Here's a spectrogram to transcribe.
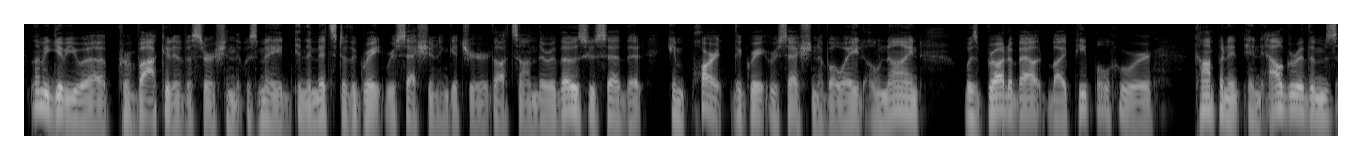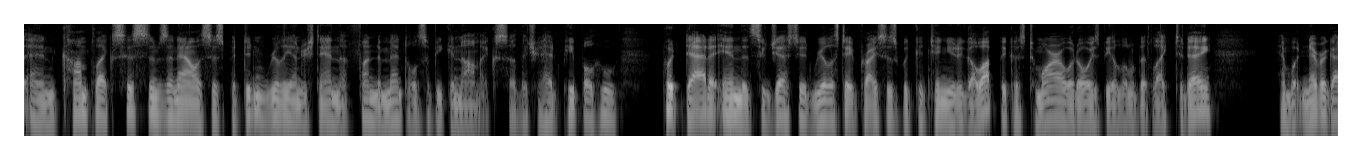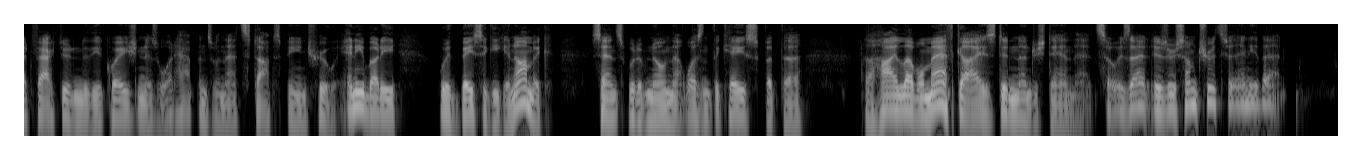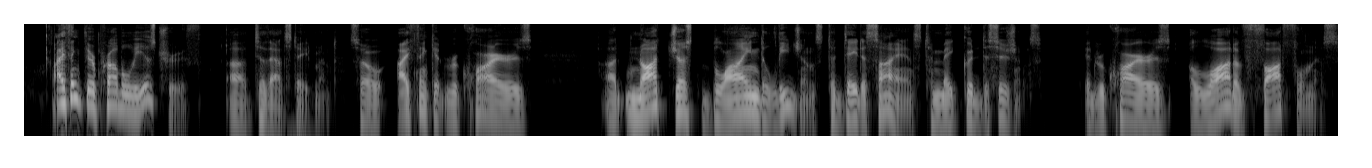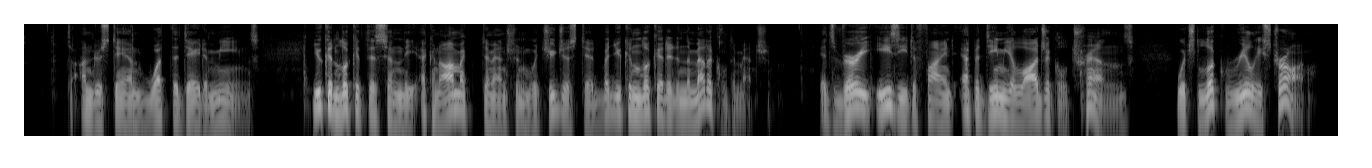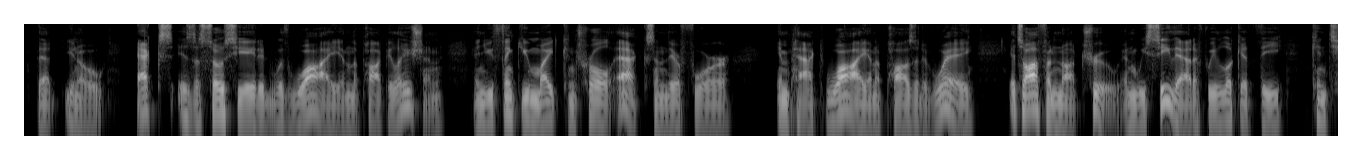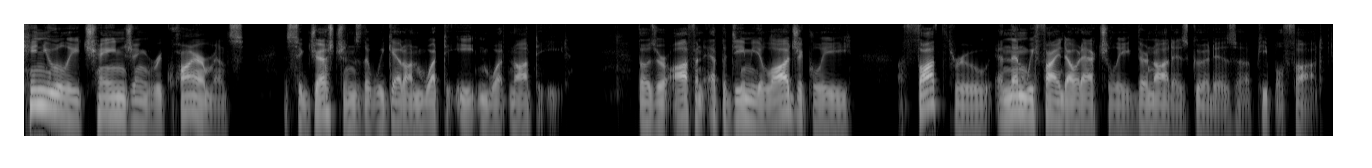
Let me give you a provocative assertion that was made in the midst of the Great Recession and get your thoughts on. There were those who said that, in part, the Great Recession of 08 09 was brought about by people who were competent in algorithms and complex systems analysis, but didn't really understand the fundamentals of economics. So that you had people who put data in that suggested real estate prices would continue to go up because tomorrow would always be a little bit like today. And what never got factored into the equation is what happens when that stops being true. Anybody with basic economic sense would have known that wasn't the case, but the the high level math guys didn't understand that. So is that is there some truth to any of that? I think there probably is truth uh, to that statement. So I think it requires uh, not just blind allegiance to data science to make good decisions. It requires a lot of thoughtfulness to understand what the data means. You can look at this in the economic dimension, which you just did, but you can look at it in the medical dimension. It's very easy to find epidemiological trends which look really strong that, you know, X is associated with Y in the population, and you think you might control X and therefore impact Y in a positive way, it's often not true. And we see that if we look at the continually changing requirements, suggestions that we get on what to eat and what not to eat. Those are often epidemiologically thought through, and then we find out actually they're not as good as uh, people thought.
